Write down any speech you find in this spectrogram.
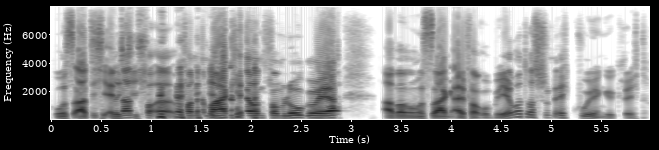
großartig ändern von, äh, von, der Marke her und vom Logo her? Aber man muss sagen, Alfa Romeo hat das schon echt cool hingekriegt.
